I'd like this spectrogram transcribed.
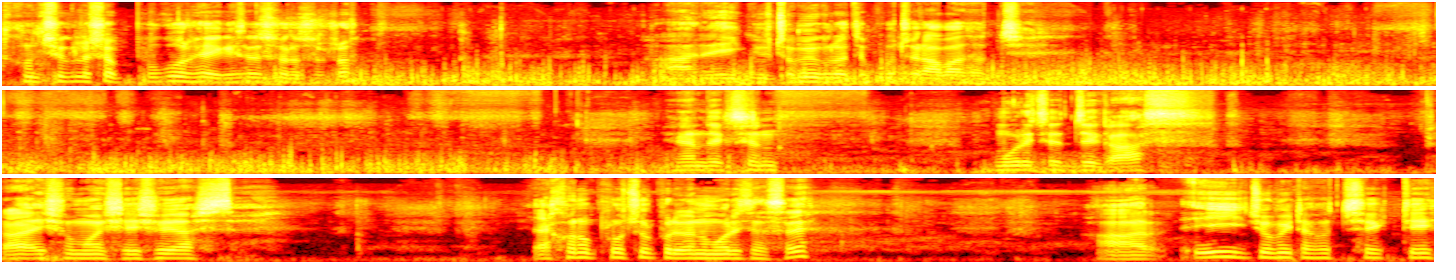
এখন সেগুলো সব পুকুর হয়ে গেছে ছোটো ছোটো। আর এই জমিগুলোতে প্রচুর আবাদ হচ্ছে। এখানে দেখছেন মরিচের যে গাছ, প্রায় সময় শেষ হয়ে আসছে। এখনও প্রচুর পরিমাণ মরিচ আছে। আর এই জমিটা হচ্ছে একটি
